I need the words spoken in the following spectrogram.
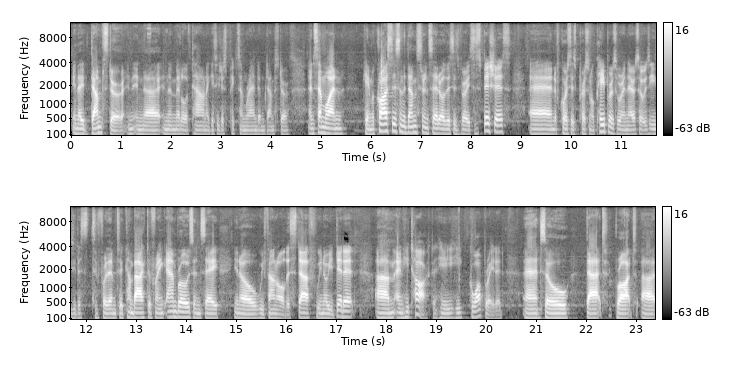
in a dumpster in, in, uh, in the middle of town. I guess he just picked some random dumpster. And someone came across this in the dumpster and said, oh, this is very suspicious. And of course, his personal papers were in there, so it was easy to, to, for them to come back to Frank Ambrose and say, you know, we found all this stuff, we know you did it. Um, and he talked and he, he cooperated. And so that brought uh,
